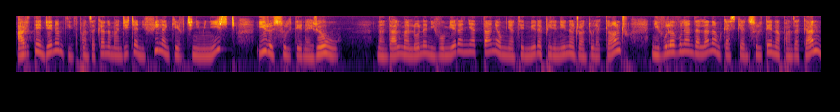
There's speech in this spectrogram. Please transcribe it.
ary tendrena amin'ny didim-panjakana mandritra ny filankevitry ny minisitra ireo solontena ireo. Nandalo manoloana ny Vaomieran'ny Hat tany ao amin'ny Antenimieram-pirenena androany tolakandro ny volavolan-dalàna mikasika ny solontenam-panjakana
